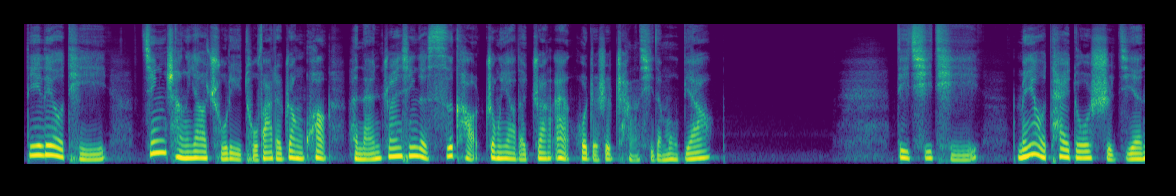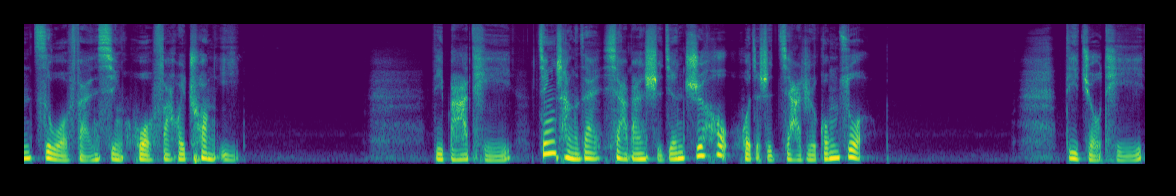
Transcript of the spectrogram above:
第六题，经常要处理突发的状况，很难专心的思考重要的专案或者是长期的目标。第七题，没有太多时间自我反省或发挥创意。第八题，经常在下班时间之后或者是假日工作。第九题。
